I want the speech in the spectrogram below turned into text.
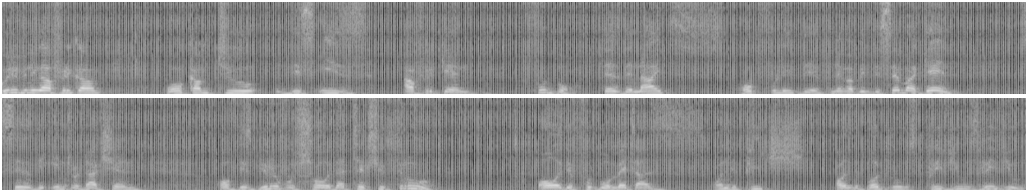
Good evening, Africa. Welcome to This is African Football. Thursday nights. Hopefully, they've never been the same again since the introduction of this beautiful show that takes you through all the football matters on the pitch, on the boardrooms, previews, reviews,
